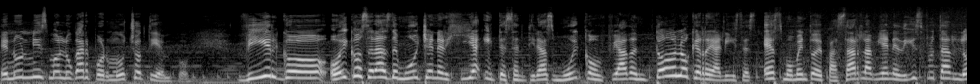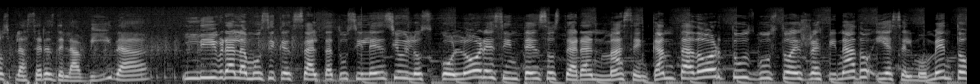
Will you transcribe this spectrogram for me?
en un mismo lugar por mucho tiempo. Virgo, hoy gozarás de mucha energía y te sentirás muy confiado en todo lo que realices. Es momento de pasarla bien y disfrutar los placeres de la vida. Libra, la música exalta tu silencio y los colores intensos te harán más encantador. Tu gusto es refinado y es el momento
